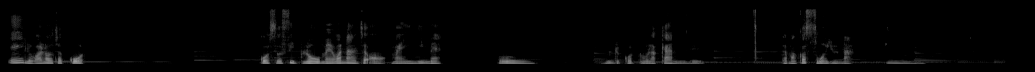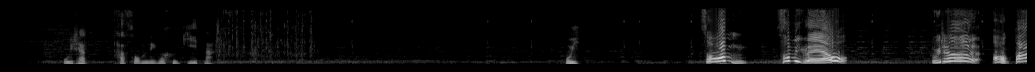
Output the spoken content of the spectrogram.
เอ๊หรือว่าเราจะกด กดสักสิบโลไหมว่านางจะออกไหมย่างนี้ไหมเออกดดูละกันเลยแต่มันก็สวยอยู่นะอุ้ยถ้าถ้าส้มนี่ก็คือกรีดนะ อุ้ย มส้มอีกแล้ว อุ้ยเธอ ออกปะ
